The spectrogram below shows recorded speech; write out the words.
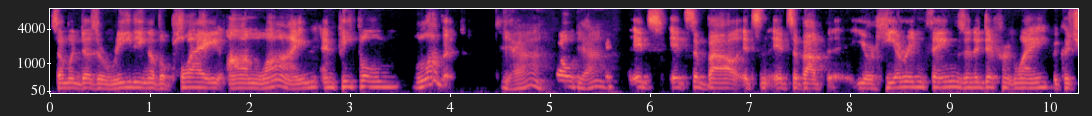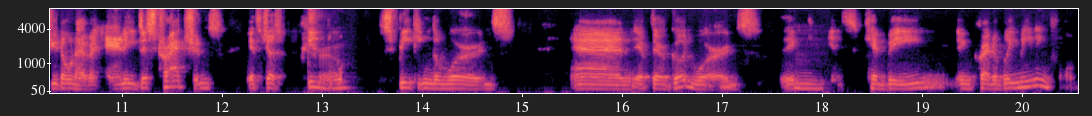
someone does a reading of a play online and people love it Yeah. so Yeah. it- it's it's about it's it's about you're hearing things in a different way because you don't have any distractions it's just people True. speaking the words and if they're good words it Mm. it's, can be incredibly meaningful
